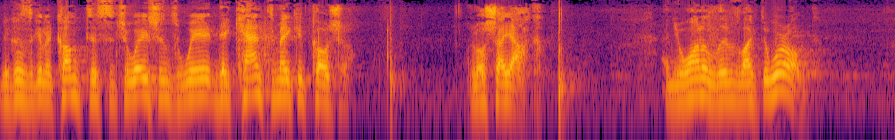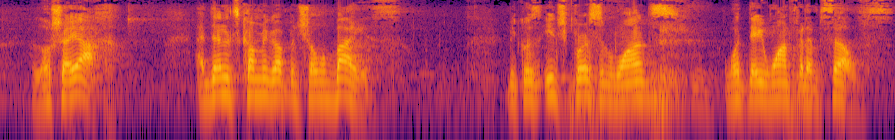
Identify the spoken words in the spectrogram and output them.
Because it's going to come to situations where they can't make it kosher. Lo shayach. And you want to live like the world. Lo shayach. And then it's coming up in shalom bayis. Because each person wants what they want for themselves.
